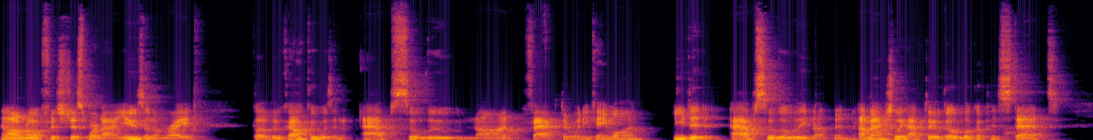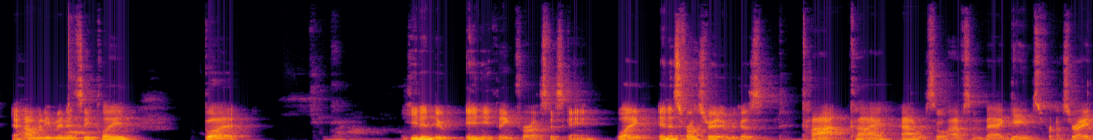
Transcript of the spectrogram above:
and I don't know if it's just we're not using them right, but Lukaku was an absolute non-factor when he came on. He did absolutely nothing. I'm actually have to go look up his stats and how many minutes he played, but he didn't do anything for us this game. Like, and it's frustrating because Kai, Kai Havertz will have some bad games for us, right?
